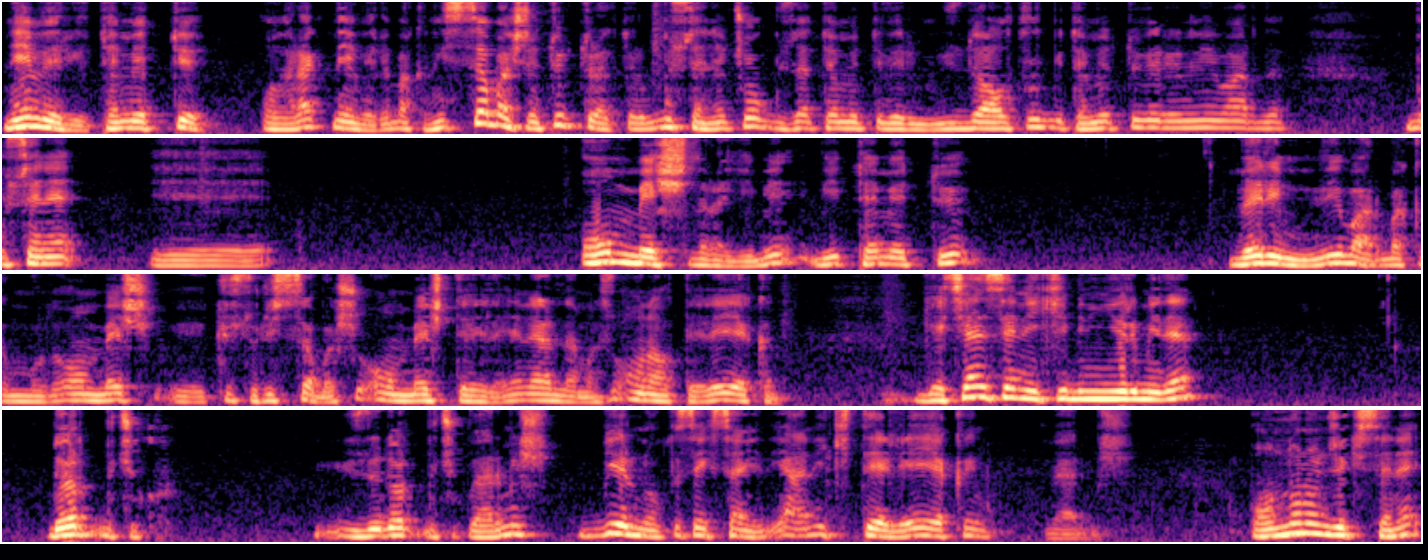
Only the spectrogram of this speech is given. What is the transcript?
ne veriyor? Temettü olarak ne veriyor? Bakın hisse başına Türk Traktörü bu sene çok güzel temettü verimi. %6'lık bir temettü verimliliği vardı. Bu sene e, 15 lira gibi bir temettü verimliliği var. Bakın burada 15 e, küsur hisse başı 15 TL. Nereden baksan 16 TL'ye yakın. Geçen sene 2020'de 4,5 %4,5 vermiş. 1.87 yani 2 TL'ye yakın vermiş. Ondan önceki sene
